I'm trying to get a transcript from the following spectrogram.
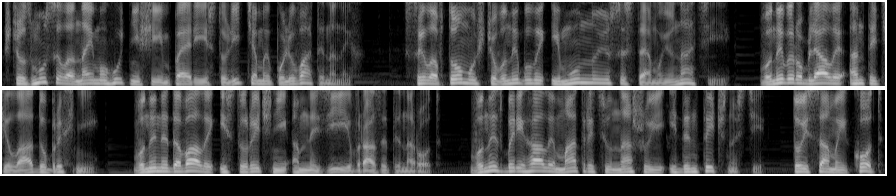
що змусила наймогутніші імперії століттями полювати на них? Сила в тому, що вони були імунною системою нації. Вони виробляли антитіла до брехні. Вони не давали історичній амнезії вразити народ. Вони зберігали матрицю нашої ідентичності, той самий код,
